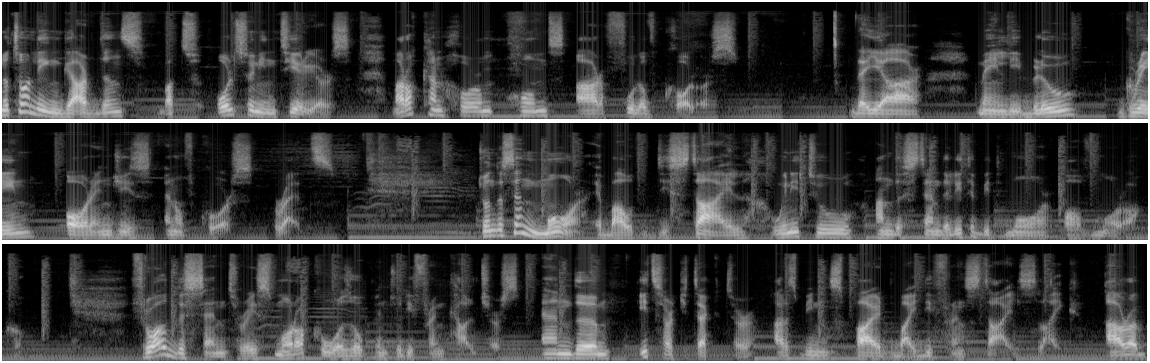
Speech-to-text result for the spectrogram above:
Not only in gardens, but also in interiors, Moroccan home homes are full of colors. They are mainly blue, green, oranges, and of course, reds. To understand more about this style, we need to understand a little bit more of Morocco. Throughout the centuries, Morocco was open to different cultures, and um, its architecture has been inspired by different styles like Arab,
